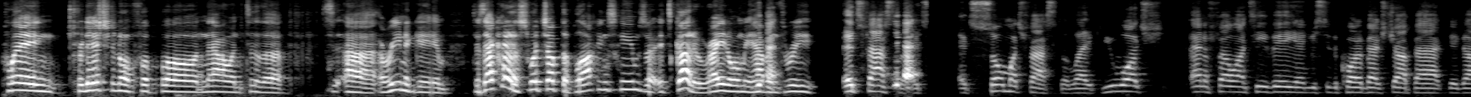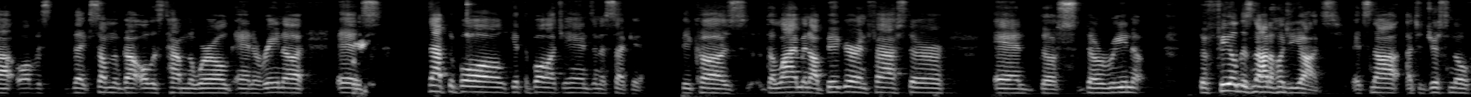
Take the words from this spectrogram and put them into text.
playing traditional football now into the uh, arena game? Does that kind of switch up the blocking schemes? It's got to, right? Only having yeah. three. It's faster. Yeah. It's, it's so much faster. Like you watch NFL on TV and you see the quarterbacks drop back. They got all this, like some of them got all this time in the world. And arena, it's snap the ball, get the ball out your hands in a second because the linemen are bigger and faster, and the the arena, the field is not 100 yards. It's not a traditional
